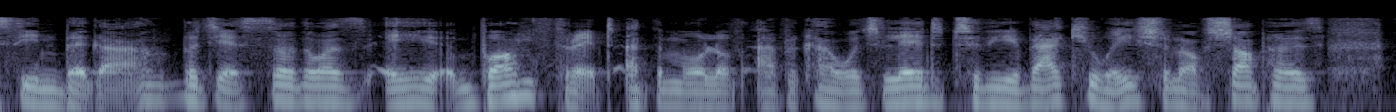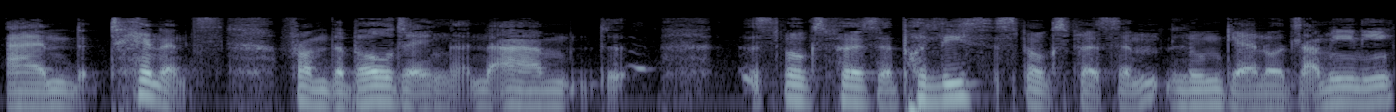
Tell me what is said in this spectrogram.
seen bigger. But yes, so there was a bomb threat at the Mall of Africa which led to the evacuation of shoppers and tenants from the building. And, um, spokesperson, police spokesperson Lungelo Dlamini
